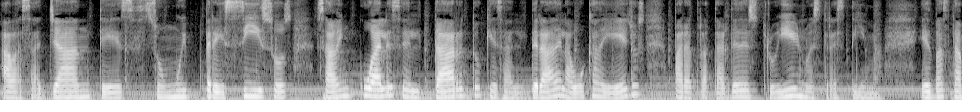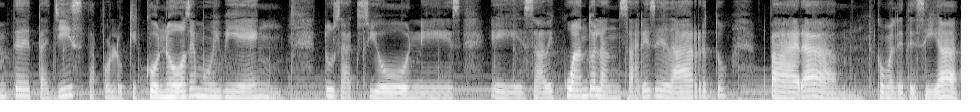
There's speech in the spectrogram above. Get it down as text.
avasallantes, son muy precisos, saben cuál es el dardo que saldrá de la boca de ellos para tratar de destruir nuestra estima. Es bastante detallista, por lo que conoce muy bien tus acciones, eh, sabe cuándo lanzar ese dardo para, como les decía,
